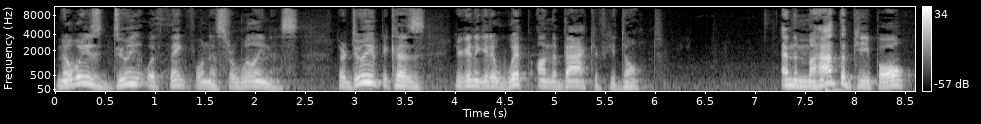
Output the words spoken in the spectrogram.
Nobody's doing it with thankfulness or willingness. They're doing it because you're going to get a whip on the back if you don't. And the Mahatma people,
